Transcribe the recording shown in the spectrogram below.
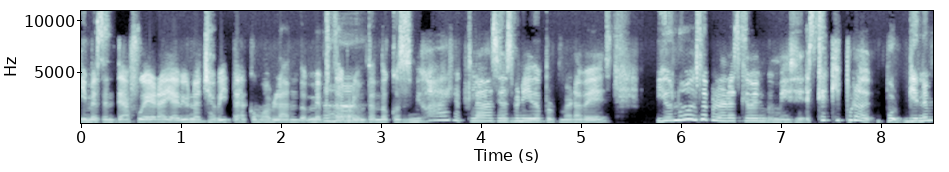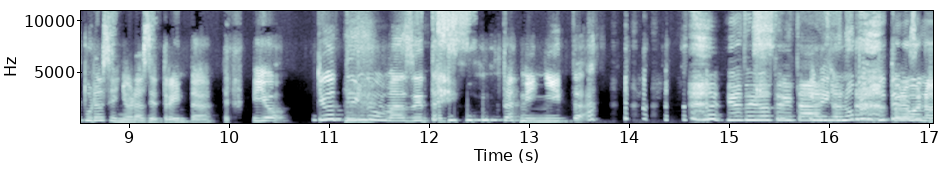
y me senté afuera y había una chavita como hablando, me estaba preguntando cosas, me dijo, ay, la clase, ¿has venido por primera vez? Y yo, no, es la primera vez que vengo. Y me dice, es que aquí vienen puras señoras de 30. Y yo, yo tengo más de 30, niñita. Yo tengo 30 años. Y me dijo, no, pero tú te pero bueno,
